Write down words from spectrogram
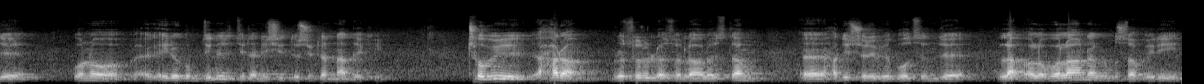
যে কোনো এইরকম জিনিস যেটা নিষিদ্ধ সেটা না দেখি। ছবি হারাম। রসুল্লাহ সাল্লাহ ইসলাম হাদিস শরীফে বলছেন যে ওলান আল মুসাফিরিন,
